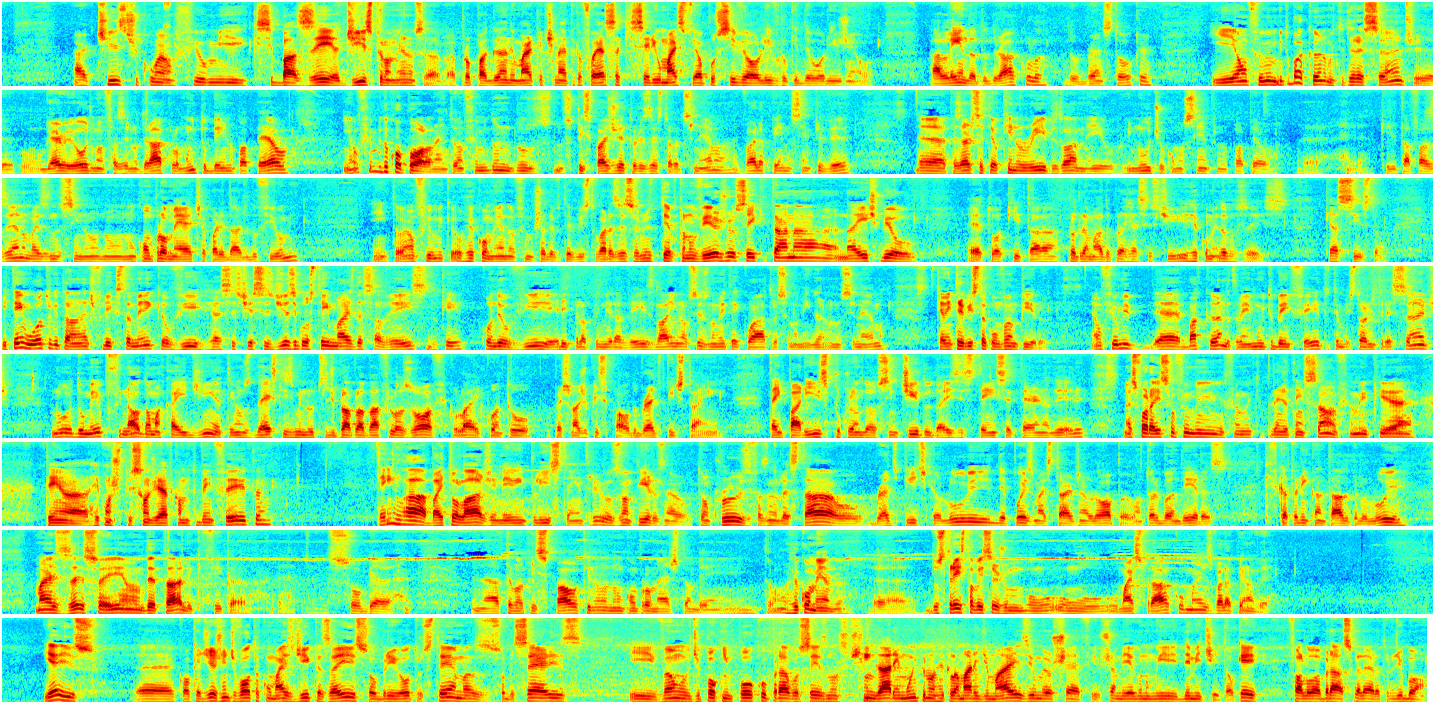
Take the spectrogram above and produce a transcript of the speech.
artístico, é um filme que se baseia, diz pelo menos a, a propaganda e marketing na época foi essa, que seria o mais fiel possível ao livro que deu origem ao, à lenda do Drácula, do Bram Stoker. E é um filme muito bacana, muito interessante, o Gary Oldman fazendo Drácula muito bem no papel. E é um filme do Coppola, né? Então é um filme do, dos, dos, principais diretores da história do cinema, vale a pena sempre ver. É, apesar de você ter o Keanu Reeves lá, meio inútil como sempre no papel é, que ele está fazendo, mas assim, não, não, não, compromete a qualidade do filme. Então é um filme que eu recomendo, é um filme que já devo ter visto várias vezes, faz muito tempo que eu não vejo, eu sei que está na, na HBO. Estou é, aqui, está programado para reassistir e recomendo a vocês que assistam. E tem um outro que está na Netflix também, que eu vi, assisti esses dias e gostei mais dessa vez do que quando eu vi ele pela primeira vez, lá em 1994, se não me engano, no cinema, que é uma entrevista com o vampiro. É um filme é, bacana também, muito bem feito, tem uma história interessante. No, do meio para o final dá uma caidinha, tem uns 10, 15 minutos de blá blá blá filosófico lá, enquanto o personagem principal do Brad Pitt está em, tá em Paris procurando o sentido da existência eterna dele. Mas fora isso, é um filme, um filme que prende atenção, é um filme que é tem a reconstituição de época muito bem feita. Tem lá a baitolagem meio implícita entre os vampiros, né? O Tom Cruise fazendo Lestat, o Brad Pitt, que é o Louis, depois mais tarde na Europa, o Antônio Bandeiras, que fica todo encantado pelo Louis. Mas isso aí é um detalhe que fica é, sob a, na trama principal que não, não, compromete também. Então recomendo. É, dos três talvez seja o mais fraco, mas vale a pena ver. E é isso. É, qualquer dia a gente volta com mais dicas aí sobre outros temas, sobre séries. E vamos de pouco em pouco para vocês não xingarem muito, não reclamarem demais e o meu chefe, o Chamego, não me demitir, tá ok? Falou, abraço, galera, tudo de bom.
